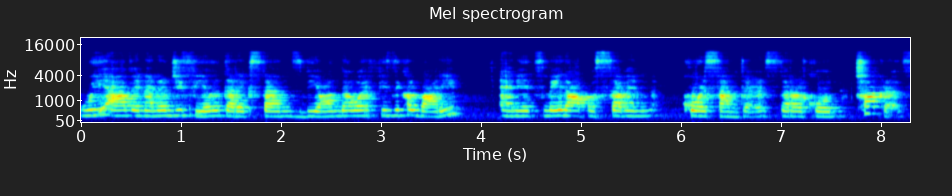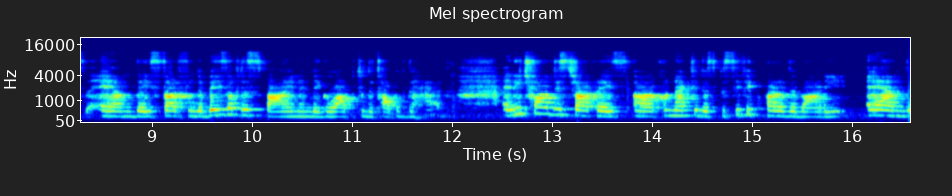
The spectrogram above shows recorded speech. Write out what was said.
we have an energy field that extends beyond our physical body, and it's made up of seven core centers that are called chakras, and they start from the base of the spine and they go up to the top of the head. And each one of these chakras are connected to a specific part of the body and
